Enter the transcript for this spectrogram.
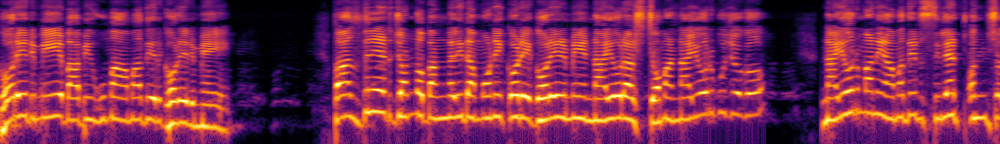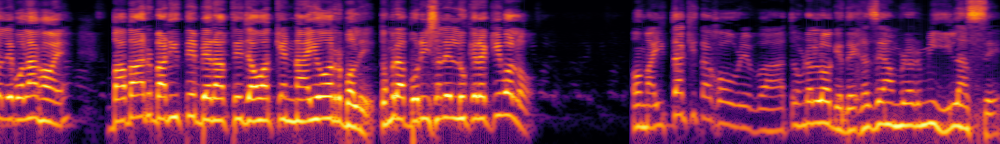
ঘরের মেয়ে ভাবি উমা আমাদের ঘরের মেয়ে। পাঁচ দিনের জন্য বাঙালিরা মনে করে ঘরের মেয়ে নায়র আসছে। আমার নায়র বুঝো গো। নায়র মানে আমাদের সিলেট অঞ্চলে বলা হয়। বাবার বাড়িতে বেড়াতে যাওয়াকে নায়র বলে। তোমরা বরিশালের লোকেরা কি বলো? ও মাইতা কিতা কৌরে বা? তোমরা লগে দেখা যায় আমরার মিল আছে।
